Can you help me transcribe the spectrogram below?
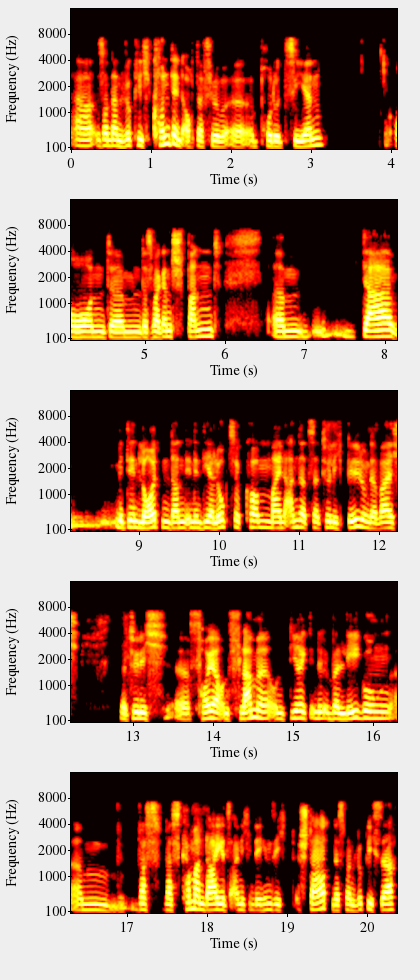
äh, sondern wirklich Content auch dafür äh, produzieren. Und ähm, das war ganz spannend, ähm, da mit den Leuten dann in den Dialog zu kommen. Mein Ansatz natürlich Bildung, da war ich natürlich äh, Feuer und Flamme und direkt in der Überlegung, ähm, was, was kann man da jetzt eigentlich in der Hinsicht starten, dass man wirklich sagt,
